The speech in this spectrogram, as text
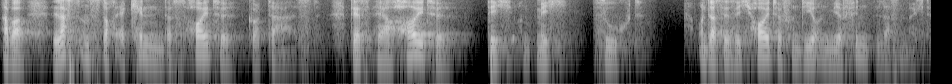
Aber lasst uns doch erkennen, dass heute Gott da ist, dass er heute dich und mich sucht und dass er sich heute von dir und mir finden lassen möchte.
